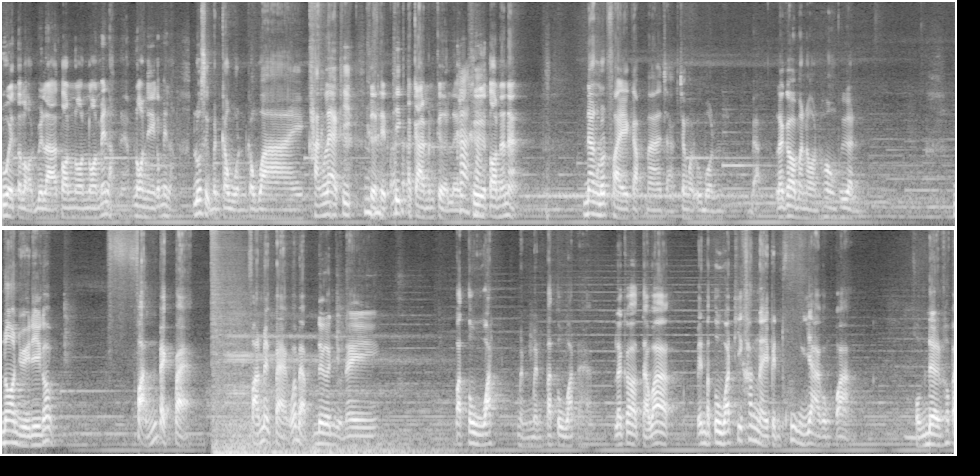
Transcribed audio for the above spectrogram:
ด้วยตลอดเวลาตอนนอนนอนไม่หลับนะครับนอนยังไงก็ไม่หลับ รู้สึกมันกระวนกระวาย ครั้งแรกที่เกิดเหตุที่อาการมันเกิดเลย ค่ะคือค่ะ ตอนนั้นน่ะนั่งรถไฟกลับมาจากจังหวัดอุบลแบบ แล้วก็มานอนห้องเพื่อน นอนอยู่ดีๆก็ ฝันแปลกๆฝันแปลกๆว่าแบบเดินอยู่ในประตูวัดเหมือนเหมือนประตูวัดนะครับ แล้วก็แต่ว่าเป็นประตูวัดที่ข้างในเป็นทุ่งหญ้ากว้างๆผมเดินเข้าไป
